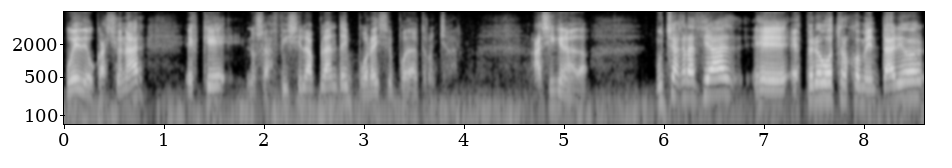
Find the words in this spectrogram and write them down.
Puede ocasionar es que nos asfixie la planta y por ahí se pueda tronchar. Así que nada, muchas gracias, eh, espero vuestros comentarios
